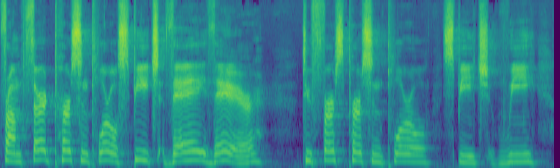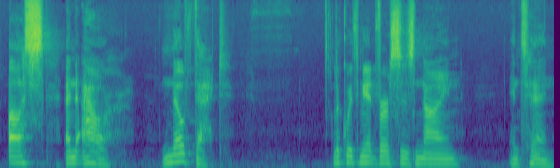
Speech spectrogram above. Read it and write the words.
from third person plural speech, they, there, to first person plural speech, we, us, and our. Note that. Look with me at verses 9 and 10.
